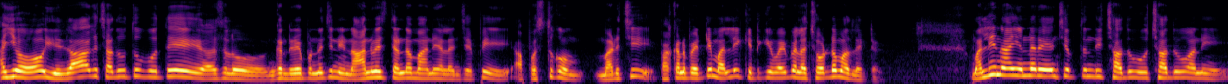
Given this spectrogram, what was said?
అయ్యో ఇలాగ చదువుతూ పోతే అసలు ఇంకా రేపటి నుంచి నేను నాన్ వెజ్ తినడం మానేయాలని చెప్పి ఆ పుస్తకం మడిచి పక్కన పెట్టి మళ్ళీ కిటికీ వైపు ఇలా చూడడం మొదలెట్టాడు. మళ్ళీ నా ఎన్నర్ ఏం చెప్తుంది? చదువు చదువు అని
